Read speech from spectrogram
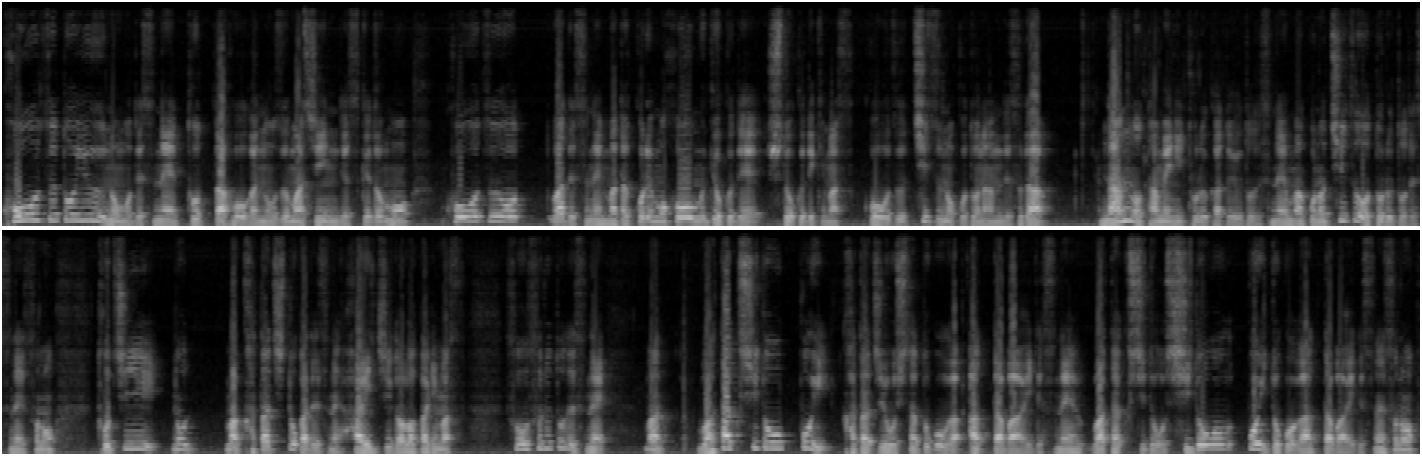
構図というのもですね、取った方が望ましいんですけども、構図をはですね、またこれも法務局で取得できます。構図、地図のことなんですが、何のために取るかというとですね、まあ、この地図を取るとですね、その土地の、まあ、形とかですね、配置がわかります。そうするとですね、まあ、私道っぽい形をしたところがあった場合ですね、私道、指導っぽいところがあった場合ですね、その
